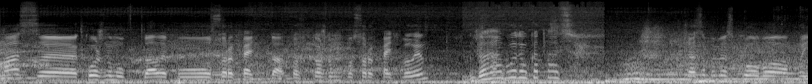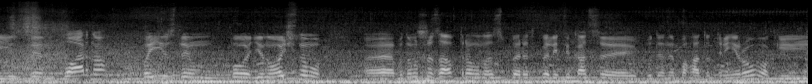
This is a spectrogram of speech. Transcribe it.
у нас е, кожному дали по 45, да, по- кожному по 45 хвилин. Да, будемо кататися. Зараз обов'язково поїздимо парно, поїздимо по одиночному, е, тому що завтра у нас перед кваліфікацією буде небагато тренувань, і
